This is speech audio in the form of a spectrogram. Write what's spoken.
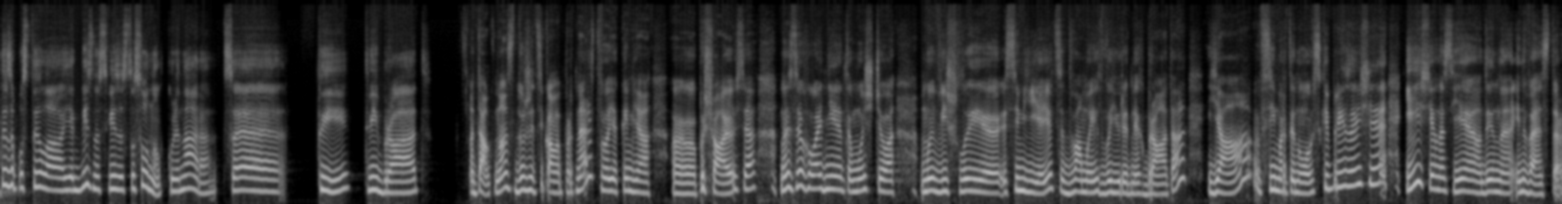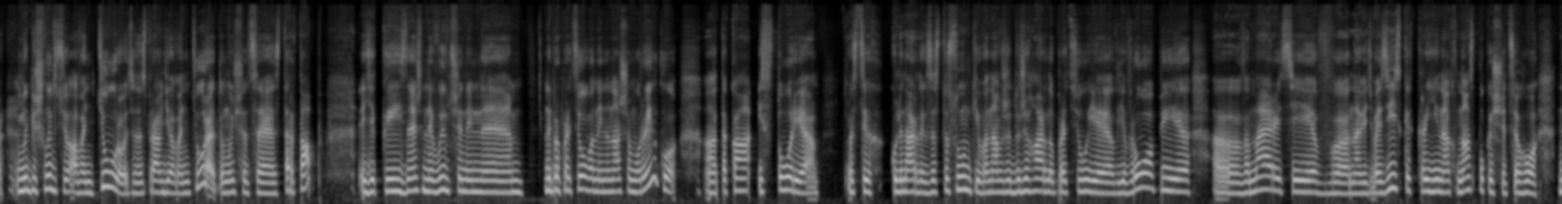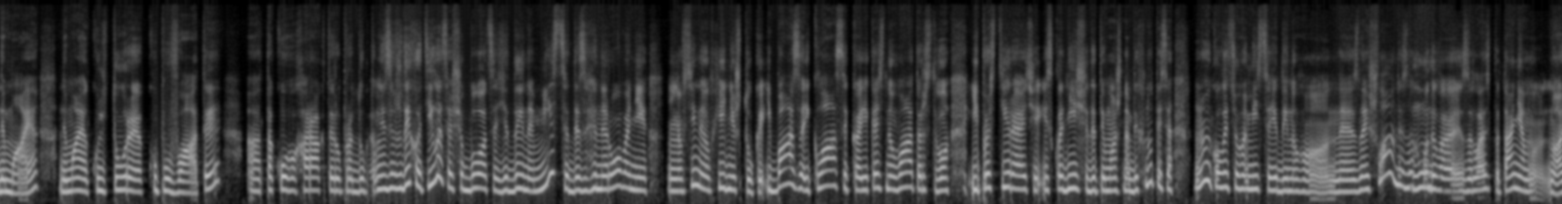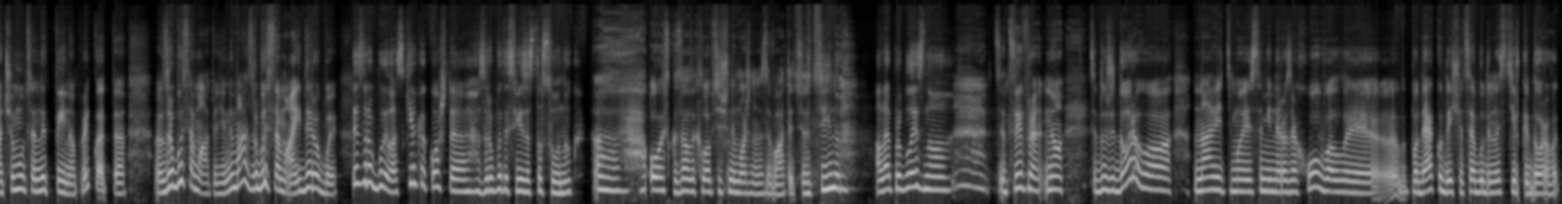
Ти запустила як бізнес свій застосунок кулінара. Це ти, твій брат. Так, у нас дуже цікаве партнерство, яким я е, пишаюся на сьогодні, тому що ми ввійшли сім'єю. Це два моїх двоюрідних брата. Я, всі Мартиновські прізвище, і ще в нас є один інвестор. Ми пішли в цю авантюру. Це насправді авантюра, тому що це стартап, який, знаєш, не вивчений, не, не пропрацьований на нашому ринку. Така історія ось цих кулінарних застосунків. Вона вже дуже гарно працює в Європі, е, в Америці, в навіть в азійських країнах. В нас поки що цього немає. Немає культури купувати е, такого характеру продукту. Мені завжди хотілося, щоб було це єдине місце, де згенеровані всі необхідні штуки: і база, і класика, і якесь новаторство, і прості речі, і складніші, де ти можеш надихнутися. Ну і коли цього місця єдиного не знайшла, не знаходила, задалась питанням: ну а чому це не ти, наприклад? Е, Зроби сама тоді. Нема, зроби сама, йди роби. Ти зробила. Скільки коштує зробити свій застосунок? Е, Ой, сказали хлопці, що не можна називати цю ціну. Але приблизно Це цифра, ну це дуже дорого. Навіть ми самі не розраховували е, подекуди, що це буде настільки дорого.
